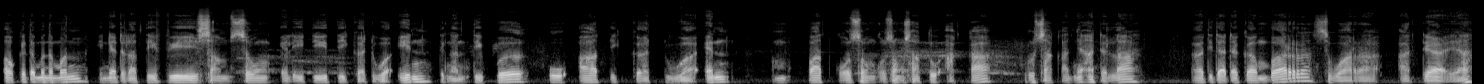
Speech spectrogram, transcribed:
Oke teman-teman, ini adalah TV Samsung LED 32 in dengan tipe UA32N 4001AK. Kerusakannya adalah eh, tidak ada gambar, suara ada ya.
